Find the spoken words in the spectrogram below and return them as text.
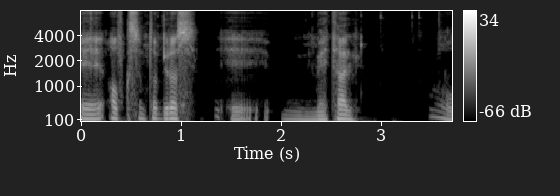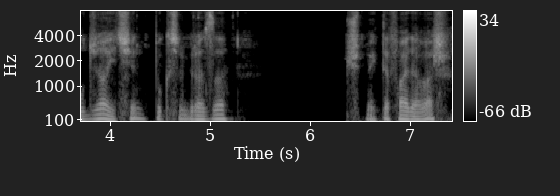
e, alt kısımda biraz e, metal olacağı için bu kısmı biraz da küçültmekte fayda var.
